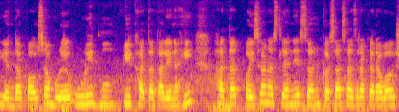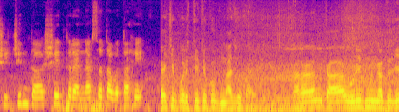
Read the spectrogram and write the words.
यंदा पावसामुळे उडीद मूग पीक हातात आले नाही. हातात पैसा नसल्याने सण कसा साजरा करावा अशी चिंता शेतकऱ्यांना सतावत आहे. त्याची परिस्थिती खूप नाजूक आहे. कारण का उडीद मुंगाचं जे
